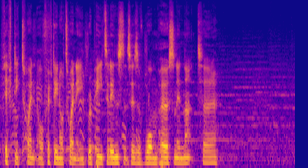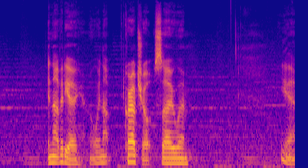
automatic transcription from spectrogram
feel 50, 20, or 15 or 20 repeated instances of one person in that uh, in that video or in that crowd shot. So um, yeah.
